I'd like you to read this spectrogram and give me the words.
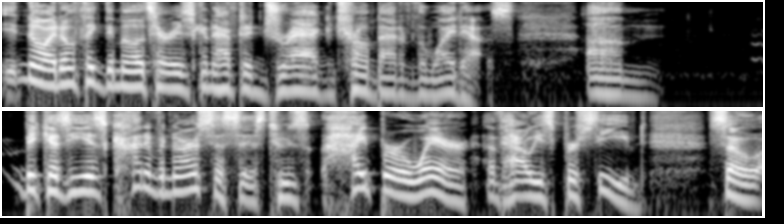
no, I don't think the military is going to have to drag Trump out of the White House. Um, because he is kind of a narcissist who's hyper aware of how he's perceived. So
